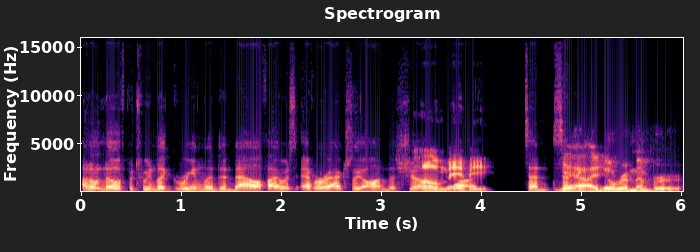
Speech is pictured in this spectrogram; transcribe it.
I don't know if between like Greenland and now, if I was ever actually on the show. Oh, beyond maybe. Send, Yeah, I don't remember.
